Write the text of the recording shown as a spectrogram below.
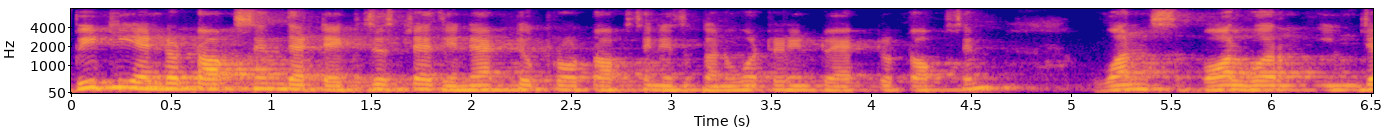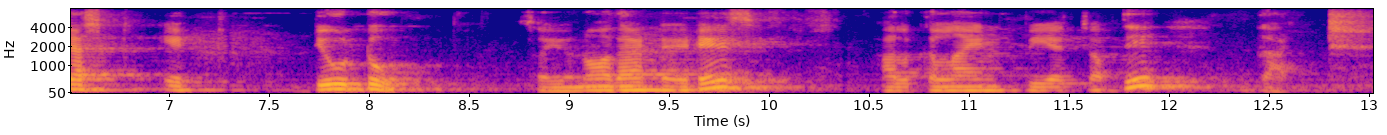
Bt endotoxin that exists as inactive protoxin is converted into active toxin once bollworm ingest it due to. So you know that it is alkaline pH of the gut.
